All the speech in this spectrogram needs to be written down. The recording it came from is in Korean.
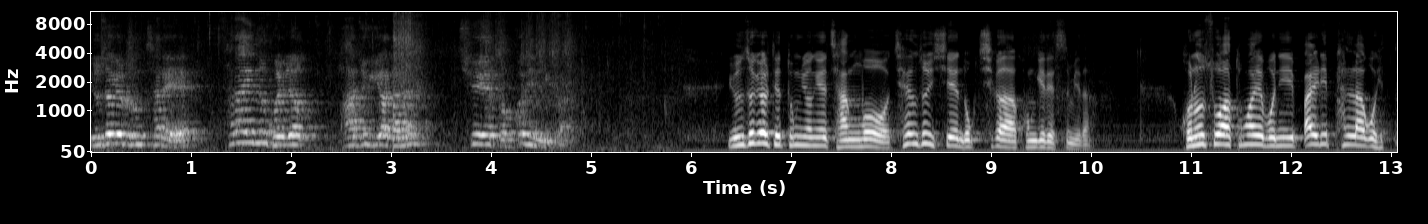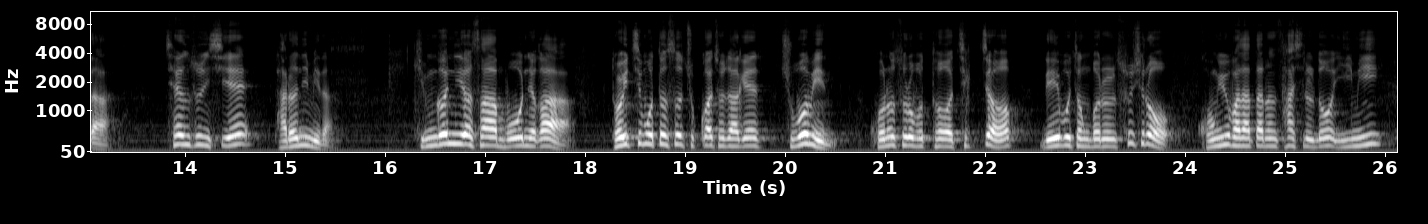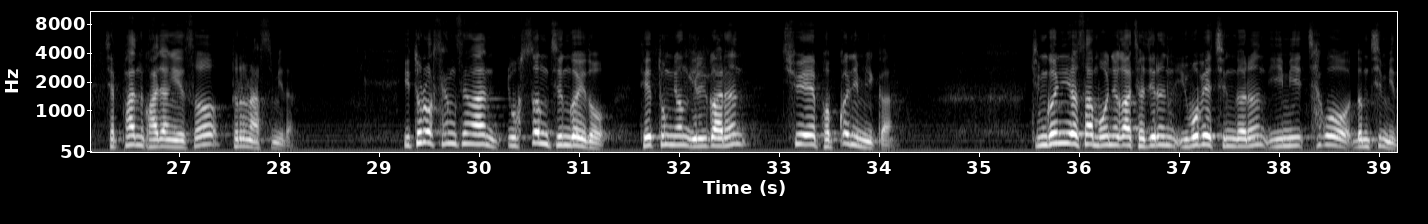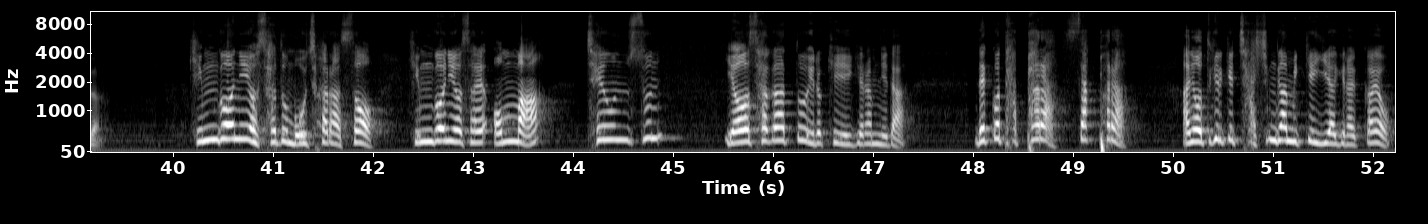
윤석열 검찰의 살아있는 권력 봐주기가 가는 치외 법권입니까? 윤석열 대통령의 장모 최은순 씨의 녹취가 공개됐습니다. 권오수와 통화해 보니 빨리 팔라고 했다. 최은순 씨의 발언입니다. 김건희 여사 모녀가 도이치모터스 주가 조작의 주범인 권오수로부터 직접 내부 정보를 수시로 공유받았다는 사실도 이미 재판 과정에서 드러났습니다. 이토록 생생한 육성 증거에도 대통령 일가는 치외 법권입니까? 김건희 여사 모녀가 저지른 유법의 증거는 이미 차고 넘칩니다. 김건희 여사도 모자라서 김건희 여사의 엄마 최은순 여사가 또 이렇게 얘기를 합니다. 내 거 다 팔아, 싹 팔아. 아니 어떻게 이렇게 자신감 있게 이야기를 할까요?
